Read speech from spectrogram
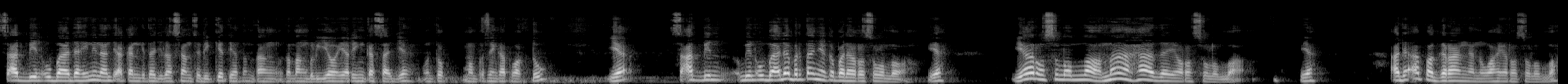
Sa'ad bin Ubadah ini nanti akan kita jelaskan sedikit ya tentang tentang beliau ya ringkas saja untuk mempersingkat waktu. Ya, Sa'ad bin bin Ubadah bertanya kepada Rasulullah, ya. Ya Rasulullah, ma hadza ya Rasulullah? Ya. Ada apa gerangan wahai Rasulullah?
